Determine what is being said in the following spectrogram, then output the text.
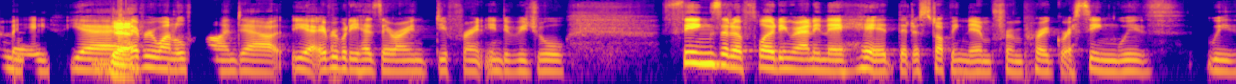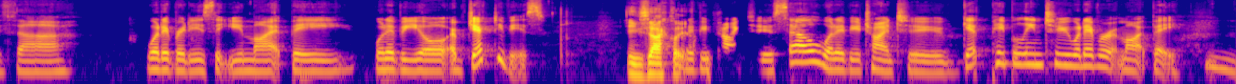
for me. Yeah, Yeah. everyone will find out. Yeah, everybody has their own different individual things that are floating around in their head that are stopping them from progressing with with uh, whatever it is that you might be, whatever your objective is, exactly. whatever you're trying to sell, whatever you're trying to get people into, whatever it might be. Hmm.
